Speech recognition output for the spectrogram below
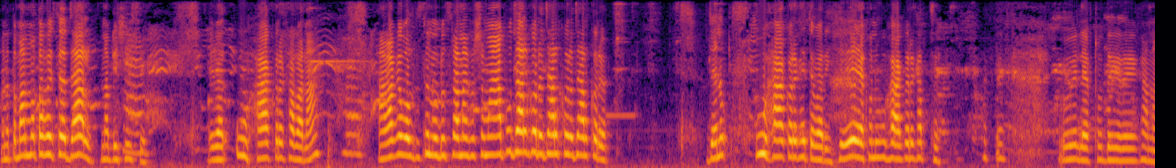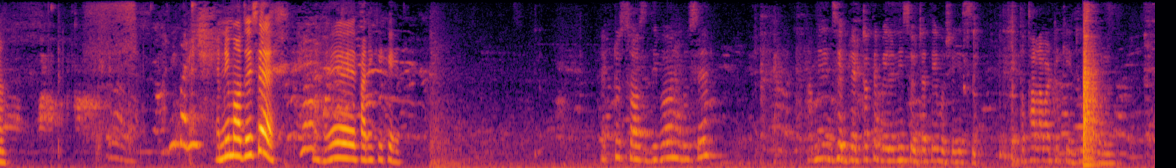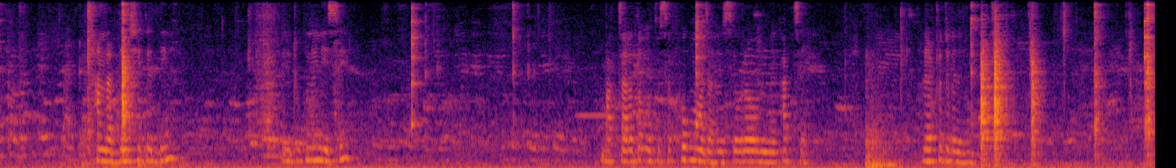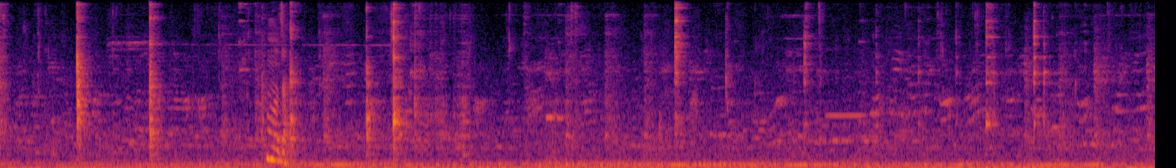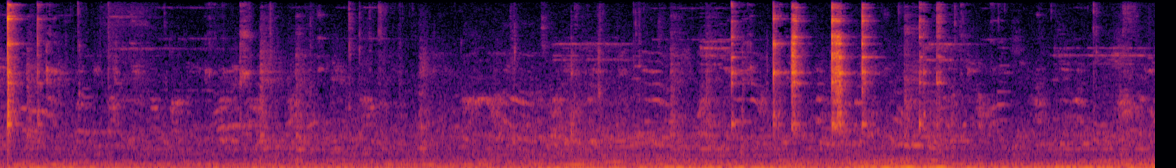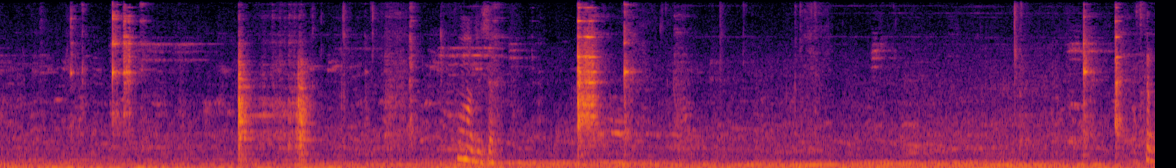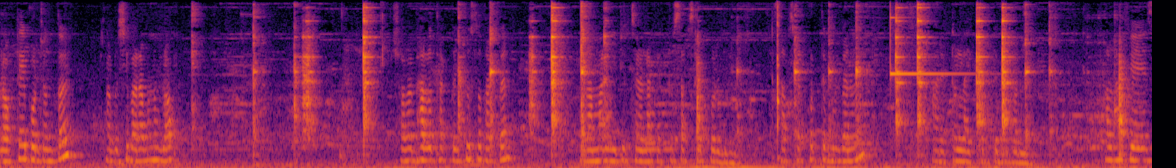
মানে তোমার মতো হয়েছে ঝাল না বেশি হয়েছে? এবার উ হা করে খাবা না। হ্যাঁ। আমাকে বলতেছে নুডলস রান্না করার সময় আপু ঝাল করে ঝাল করে ঝাল করে। যেন উ হা করে খাইতে পারি। হে এখন উ হা করে খাচ্ছে। ওই ল্যাপটপ দেখে দেখে খানা এমনি মজা হয়েছে হে পানি কি খেয়ে একটু সস দিব নুডলসে। আমি যে প্লেটটাতে বেড়ে নিয়েছি ওইটাতেই বসে গেছি। তো থালা বাটি খেয়ে ধুয়ে বলে ঠান্ডার দিন, শীতের দিন। এইটুকুনি নিয়েছি বাচ্চারা তো বলতেছে, খুব মজা হয়েছে, ওরা রুমে খাচ্ছে। ল্যাপটপ দেখে দিলাম। খুব মজা। মজা হয়েছে আজকের ব্লগটা এই পর্যন্তই। আর বেশি বাড়াবো না ব্লগ। সবাই ভালো থাকবেন, সুস্থ থাকবেন। আর আমার ইউটিউব চ্যানেলটাকে একটু সাবস্ক্রাইব করে দিবেন। সাবস্ক্রাইব করতে ভুলবেন না, আর একটা লাইক করতে ভুলবেন না। আল্লাহ হাফেজ।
